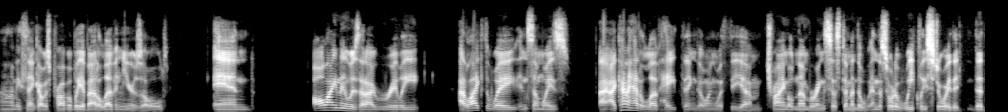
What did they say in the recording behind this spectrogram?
oh, let me think, I was probably about 11 years old, and all I knew is that I really, I like the way, in some ways, I, I kind of had a love hate thing going with the um, triangle numbering system and the and the sort of weekly story that that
